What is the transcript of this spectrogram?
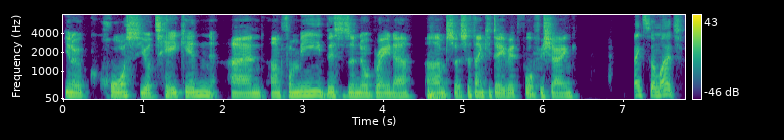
you know, course you're taking, and um, for me, this is a no brainer. Um, so so thank you, David, for for sharing. Thanks so much.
